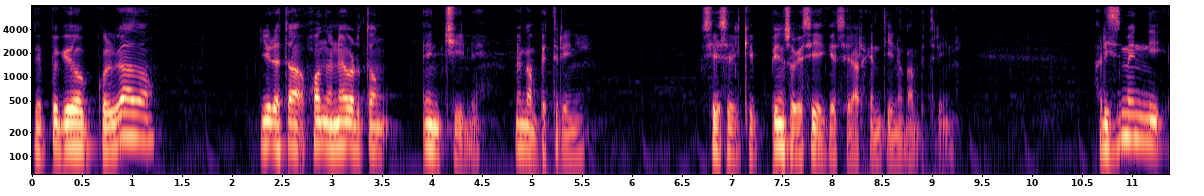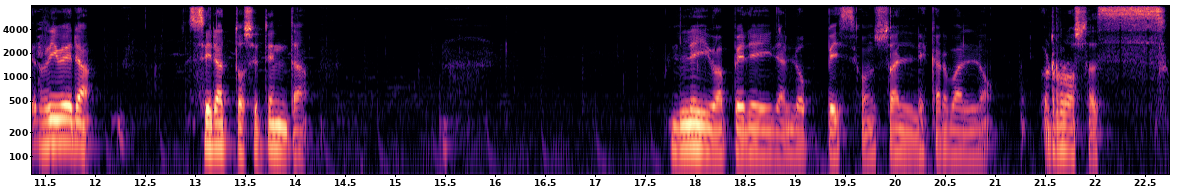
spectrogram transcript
Después quedó colgado. Y ahora está jugando en Everton en Chile. No Campestrini. Si es el que pienso que sí, que es el argentino Campestrini. Arismendi Rivera. Cerato 70. Leiva, Pereira, López, González, Carvalho, Rosas.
